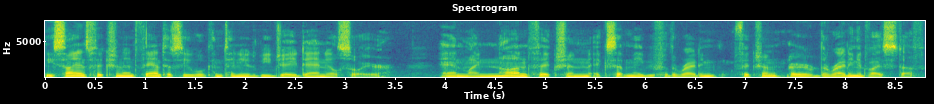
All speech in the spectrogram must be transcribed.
The science fiction and fantasy will continue to be J. Daniel Sawyer and my nonfiction, except maybe for the writing fiction or the writing advice stuff,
